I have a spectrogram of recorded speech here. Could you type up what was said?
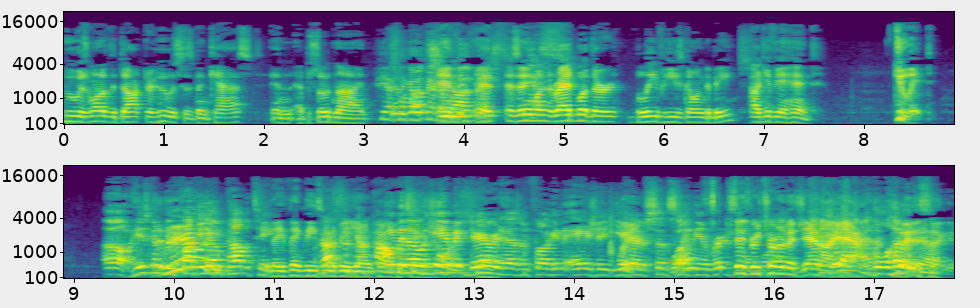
who is one of the Doctor Who's, has been cast in Episode Nine. Yes, Gonna go with there. And Sean has, has anyone read what they believe he's going to be? I'll give you a hint. Do it. Oh, he's going to be Really? fucking young Palpatine. They think he's going to be a young That's a Even though Palpatine. Ian choice. McDermott hasn't fucking aged a year Wait, since what? like the original. Since Return of the ones. Jedi, yeah. what? Wait a second.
